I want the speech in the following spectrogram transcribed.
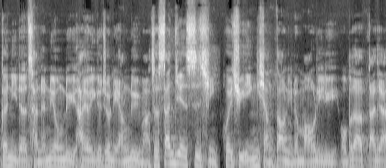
跟你的产能利用率，还有一个就良率嘛，这三件事情会去影响到你的毛利率。我不知道大家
